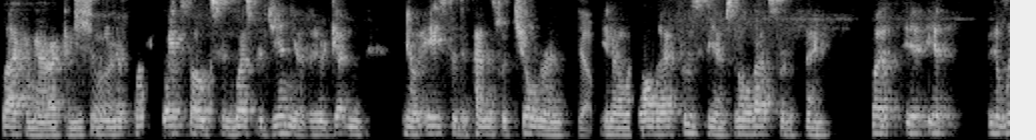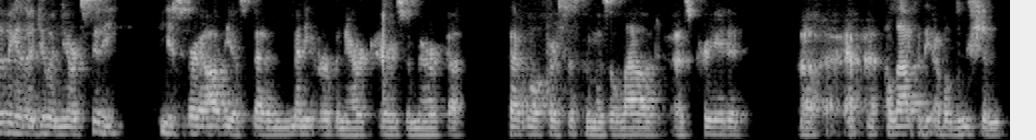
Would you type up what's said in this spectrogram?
Black Americans. I Sure. mean, there are white folks in West Virginia that are getting you know aids for dependents with children. Yep. You know, and all that food stamps and all that sort of thing. But it, it you know, living as I do in New York City, it's very obvious that in many urban areas of America, that welfare system has allowed has created uh, allowed for the evolution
